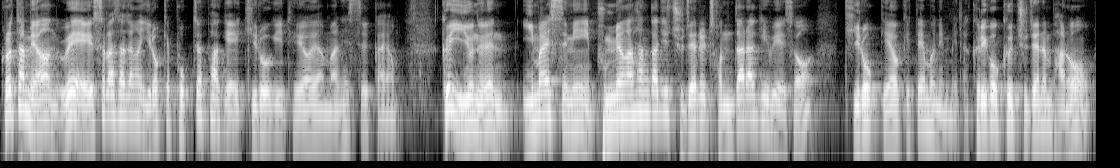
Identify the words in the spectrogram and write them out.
그렇다면 왜 에스라 4장은 이렇게 복잡하게 기록이 되어야만 했을까요? 그 이유는 이 말씀이 분명한 한 가지 주제를 전달하기 위해서 기록되었기 때문입니다. 그리고 그 주제는 바로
